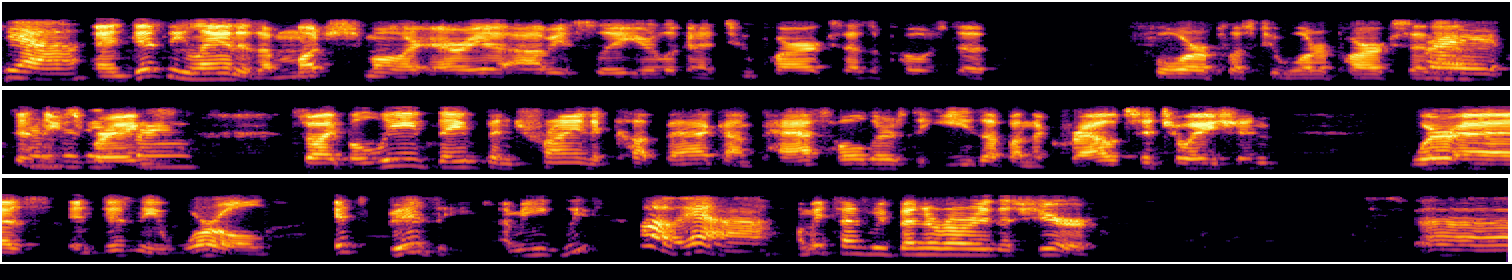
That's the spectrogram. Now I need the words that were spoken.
Yeah. and Disneyland is a much smaller area. Obviously, you're looking at two parks as opposed to four plus two water parks and right. Disney, and Springs. So I believe they've been trying to cut back on pass holders to ease up on the crowd situation. Whereas in Disney World, it's busy. I mean, we Oh yeah. how many times we've been there already this year? Uh,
